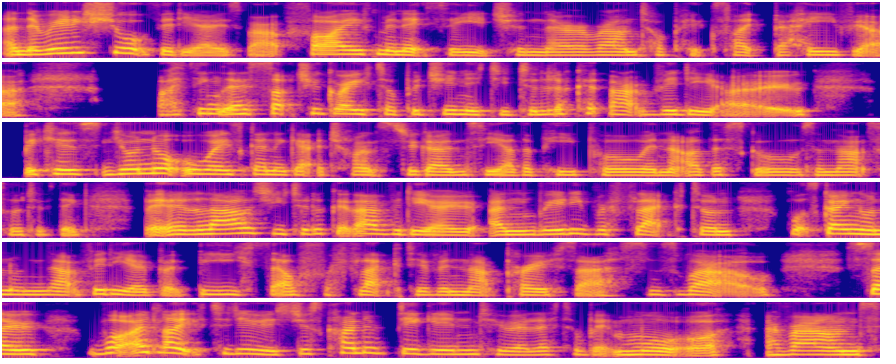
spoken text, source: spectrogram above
and they're really short videos, about five minutes each, and they're around topics like behavior. I think there's such a great opportunity to look at that video because you're not always going to get a chance to go and see other people in other schools and that sort of thing but it allows you to look at that video and really reflect on what's going on in that video but be self-reflective in that process as well. So what i'd like to do is just kind of dig into a little bit more around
